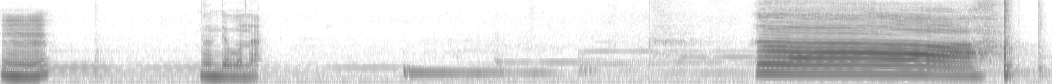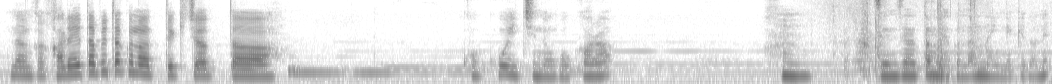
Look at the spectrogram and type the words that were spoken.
うん？なんでもない。あー。なんかカレー食べたくなってきちゃった。ココイチの5から？う ん全然頭良くなんないんだけどね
